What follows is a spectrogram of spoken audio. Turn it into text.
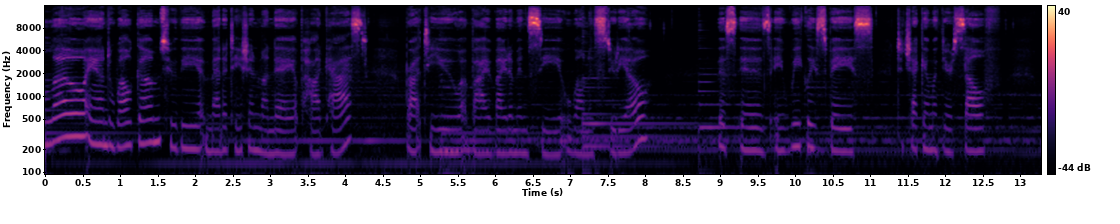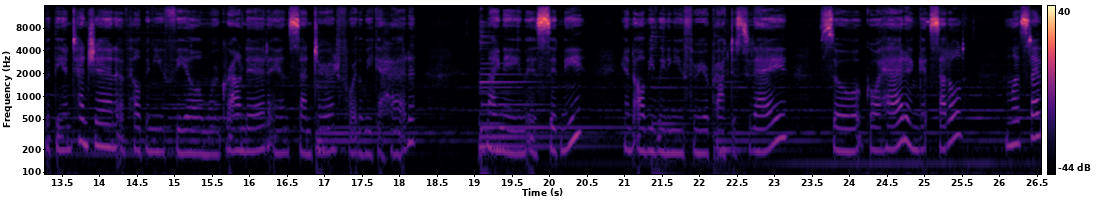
Hello, and welcome to the Meditation Monday podcast brought to you by Vitamin Sea Wellness Studio. This is a weekly space to check in with yourself with the intention of helping you feel more grounded and centered for the week ahead. My name is Sydney, and I'll be leading you through your practice today. So go ahead and get settled, and let's dive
